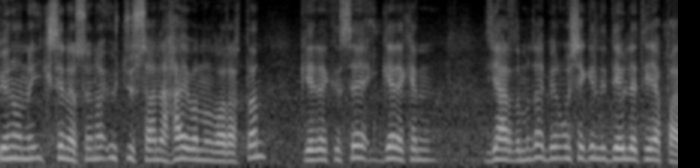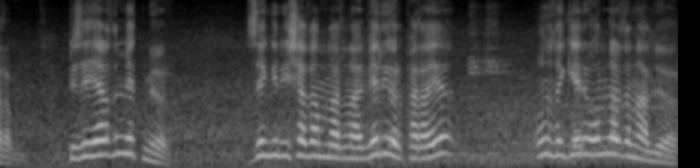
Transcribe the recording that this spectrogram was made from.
ben onu 2 sene sonra 300 tane hayvan olaraktan gerekirse gereken yardımı da ben o şekilde devlete yaparım. Bize yardım etmiyor. Zengin iş adamlarına veriyor parayı. Onu da geri onlardan alıyor.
